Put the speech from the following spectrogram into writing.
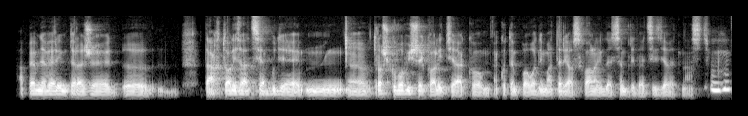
a pevne verím teda, že tá aktualizácia bude mm, trošku vo vyššej kvalite ako, ako ten pôvodný materiál schválený v decembri 2019. Uh-huh.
